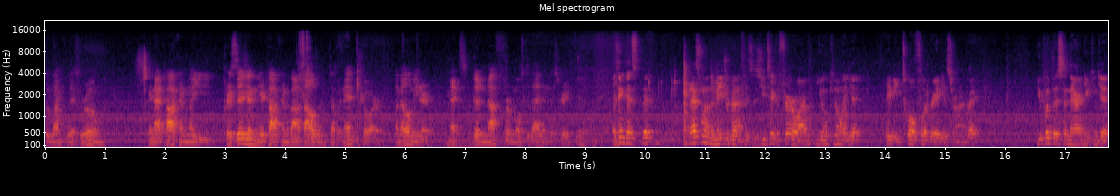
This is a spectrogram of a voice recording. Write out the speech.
the length of this room. You're not talking like precision. You're talking about thousandths of an inch or a millimeter. Mm-hmm. That's good enough for most of that industry. I think that's, that, that's one of the major benefits is you take a Faro arm, you can only get maybe twelve foot radius around it, right? You put this in there and you can get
